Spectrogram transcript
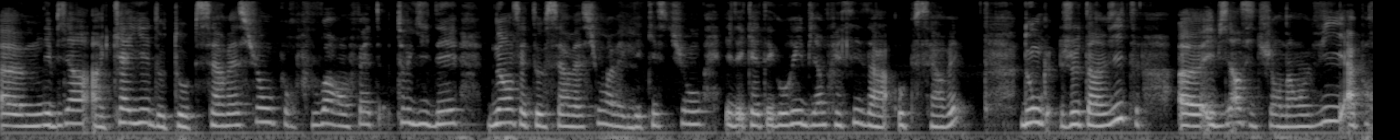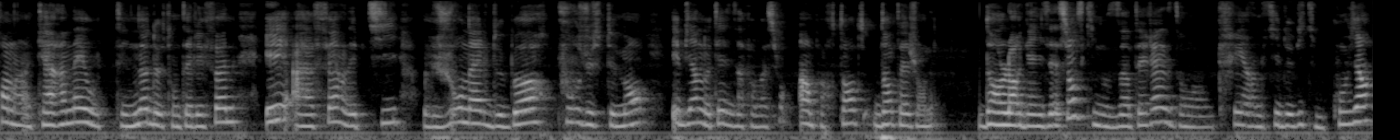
euh, eh bien, un cahier d'auto-observation pour pouvoir en fait te guider dans cette observation avec des questions et des catégories bien précises à observer. Donc je t'invite euh, eh bien, si tu en as envie, à prendre un carnet ou tes notes de ton téléphone et à faire des petits euh, journaux de bord pour justement eh bien, noter des informations importantes dans ta journée. Dans l'organisation, ce qui nous intéresse, dans créer un équilibre de vie qui nous convient,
